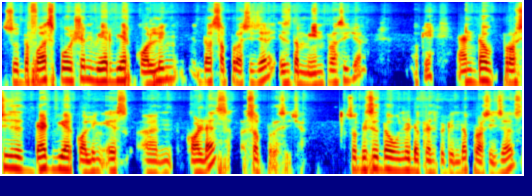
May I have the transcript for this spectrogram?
So the first portion where we are calling the sub procedure is the main procedure okay? And the procedure that we are calling is uh, called as sub procedure so this is the only difference between the procedures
